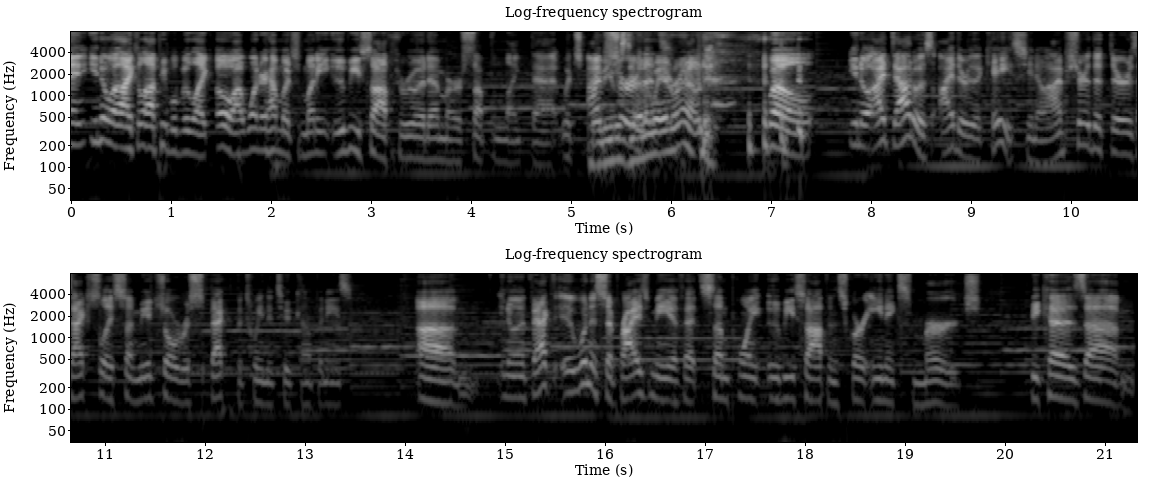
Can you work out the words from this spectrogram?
And you know, like a lot of people be like, "Oh, I wonder how much money Ubisoft threw at him, or something like that." Which I'm maybe it was sure the other way around. well, you know, I doubt it was either the case. You know, I'm sure that there's actually some mutual respect between the two companies. Um, you know, in fact, it wouldn't surprise me if at some point Ubisoft and Square Enix merge, because um,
